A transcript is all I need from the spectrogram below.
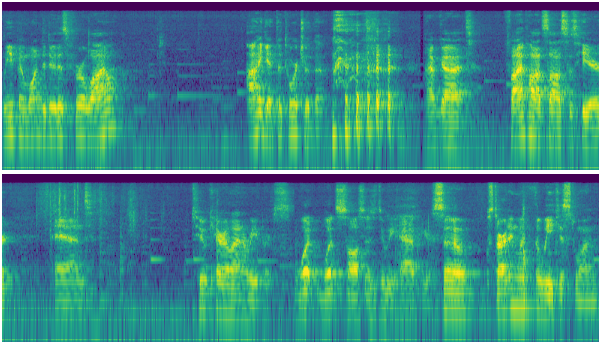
We've been wanting to do this for a while. I get to torture them. I've got five hot sauces here and two Carolina Reapers. What what sauces do we have here? So, starting with the weakest one,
